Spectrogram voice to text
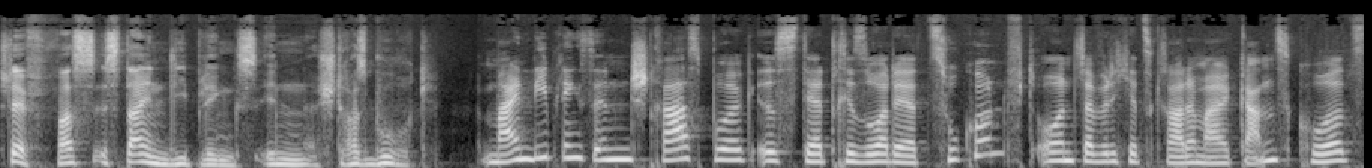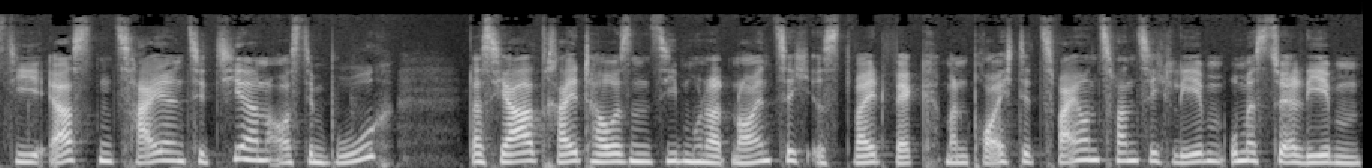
Steff, was ist dein Lieblings in Straßburg? Mein Lieblings in Straßburg ist der Tresor der Zukunft und da würde ich jetzt gerade mal ganz kurz die ersten Zeilen zitieren aus dem Buch. Das Jahr 3790 ist weit weg. Man bräuchte 22 Leben, um es zu erleben.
